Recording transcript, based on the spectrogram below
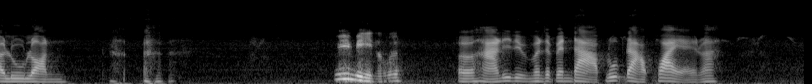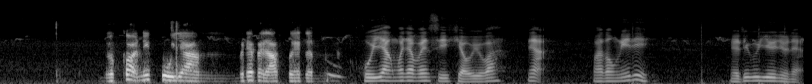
a l u r o n ไม่มีนะเว้ยเออหาดีๆมันจะเป็นดาบรูปดาบไขว้อะเห็นปะเดี๋ยวก่อนนี่กูยังไม่ได้ไปรับเควสเลยมึงคุยยังมันจะเป็นสีเขียวอยู่ปะเนี่ย มาตรงนี้ดิเนี่ยที่กูยืนอยู่เนี่ย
